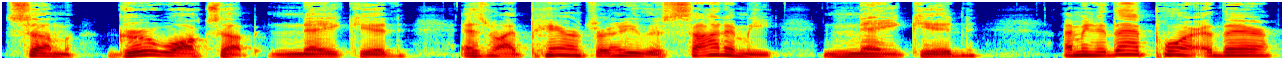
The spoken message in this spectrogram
some girl walks up naked, as my parents are on either side of me naked. I mean, at that point there,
